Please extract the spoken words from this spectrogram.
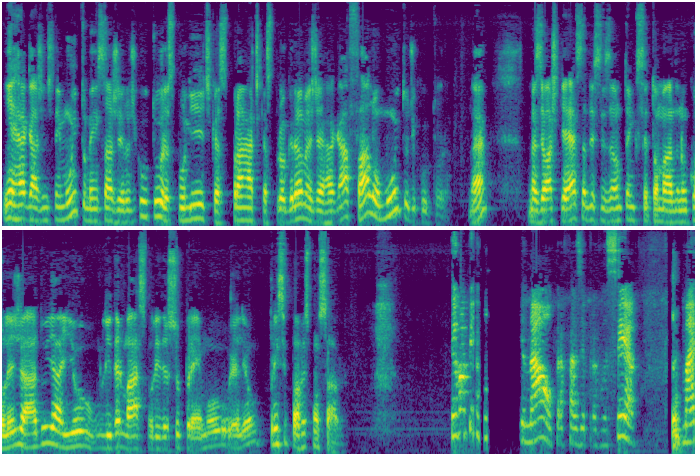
Em RH a gente tem muito mensageiro de culturas, políticas, práticas, programas de RH falam muito de cultura, né? Mas eu acho que essa decisão tem que ser tomada no colegiado e aí o líder máximo, o líder supremo, ele é o principal responsável. Tem uma pergunta final para fazer para você, mas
